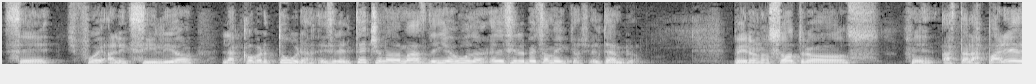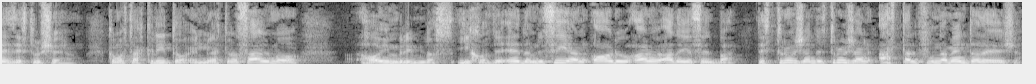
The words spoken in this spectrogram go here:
Se fue al exilio la cobertura, es decir, el techo nada más de Yehuda, es decir, el Beis Hamikdash, el templo. Pero nosotros, hasta las paredes destruyeron. Como está escrito en nuestro salmo, Hoimbrim, los hijos de Edom, decían, Oru, Oru, destruyan, destruyan hasta el fundamento de ella.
